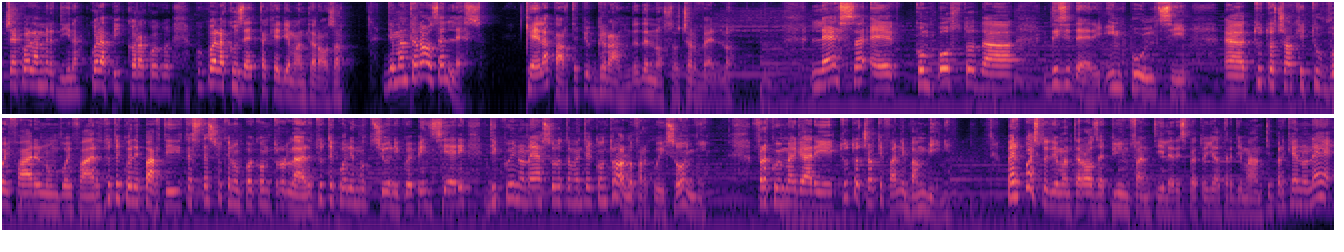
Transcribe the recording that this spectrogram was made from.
C'è quella merdina, quella piccola, quella cosetta che è Diamante Rosa. Diamante Rosa è l'S, che è la parte più grande del nostro cervello. L'S è composto da desideri, impulsi, eh, tutto ciò che tu vuoi fare o non vuoi fare, tutte quelle parti di te stesso che non puoi controllare, tutte quelle emozioni, quei pensieri di cui non hai assolutamente il controllo, fra cui i sogni, fra cui magari tutto ciò che fanno i bambini. Per questo Diamante Rosa è più infantile rispetto agli altri diamanti, perché non è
